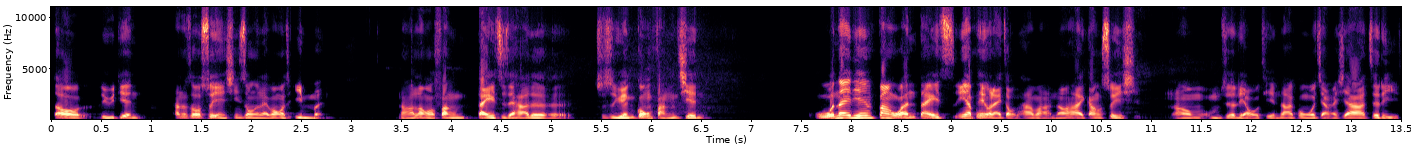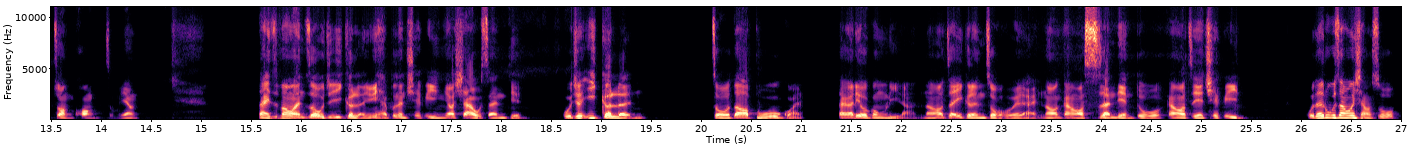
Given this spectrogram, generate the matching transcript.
到旅店，他那时候睡眼惺忪的来帮我应门，然后让我放袋子在他的就是员工房间。我那一天放完袋子，因为朋友来找他嘛，然后他也刚睡醒，然后我们就聊天，他跟我讲一下这里状况怎么样。袋子放完之后，我就一个人，因为还不能 check in，要下午三点，我就一个人走到博物馆，大概六公里啦，然后再一个人走回来，然后刚好三点多，刚好直接 check in。我在路上会想说，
